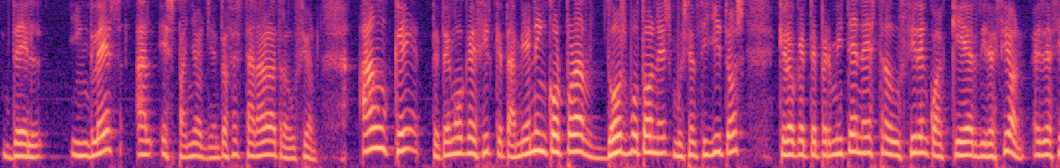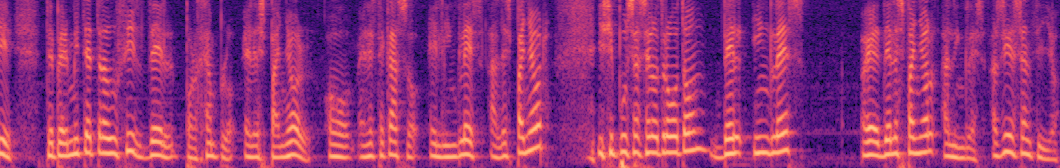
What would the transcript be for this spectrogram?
del inglés al español y entonces te hará la traducción. Aunque te tengo que decir que también he incorporado dos botones muy sencillitos que lo que te permiten es traducir en cualquier dirección. Es decir, te permite traducir del, por ejemplo, el español o en este caso el inglés al español y si pulsas el otro botón del inglés eh, del español al inglés. Así de sencillo.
